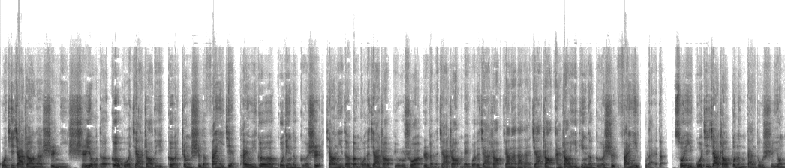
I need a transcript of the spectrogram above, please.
国际驾照呢是你持有的各国驾照的一个正式的翻译件，它有一个固定的格式，将你的本国的驾照，比如说日本的驾照、美国的驾照、加拿大的驾照，按照一定的格式翻译出来的，所以国际驾照不能单独使用。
